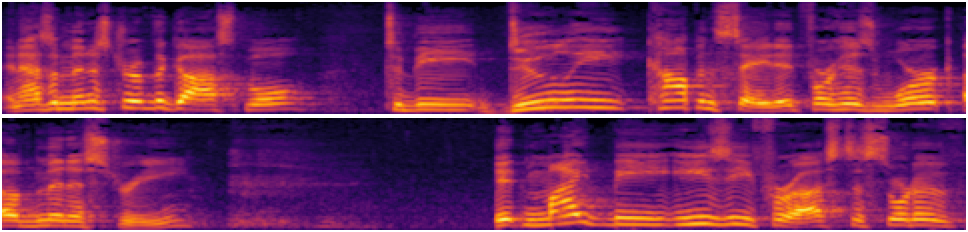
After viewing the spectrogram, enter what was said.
and as a minister of the gospel to be duly compensated for his work of ministry, it might be easy for us to sort of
